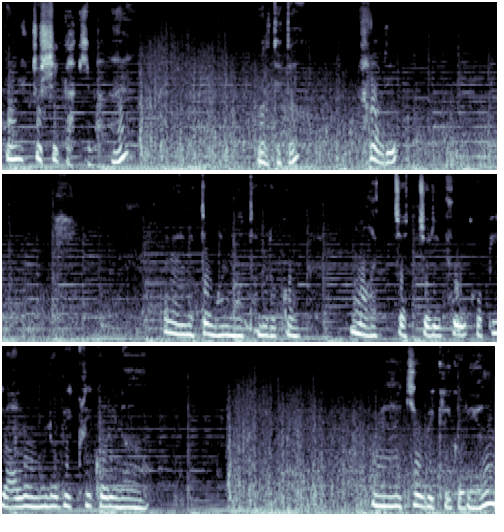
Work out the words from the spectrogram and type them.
ফুলটুসি কাকিমা হ্যাঁ বলতে তো? সরি আমি তোমার মতন ওরকম মাছ, চচ্চড়ি, ফুলকপি আলু মুলো বিক্রি করি না। আমি আইকিউ বিক্রি করি হ্যাঁ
